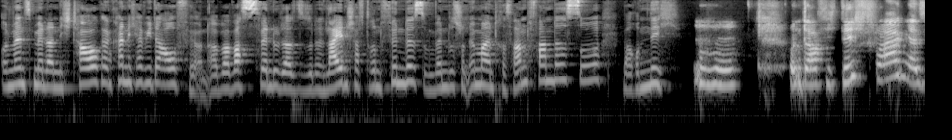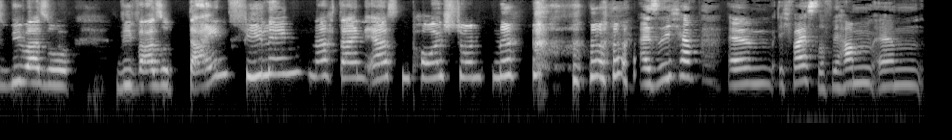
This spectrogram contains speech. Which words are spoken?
Und wenn es mir dann nicht taugt, dann kann ich ja wieder aufhören. Aber was, wenn du da so eine Leidenschaft drin findest und wenn du es schon immer interessant fandest, so, warum nicht? Mhm. Und darf ich dich fragen, also wie war so, wie war so dein Feeling nach deinen ersten Pole-Stunden? Also ich habe, ähm, ich weiß noch, wir haben ähm,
